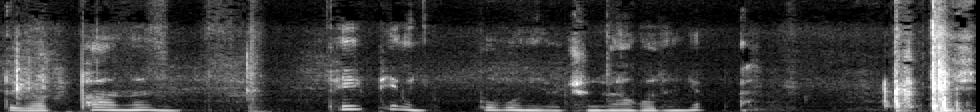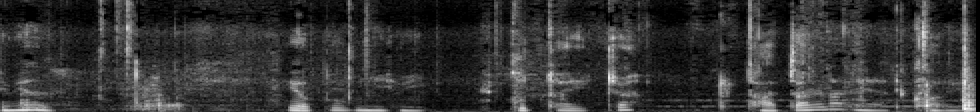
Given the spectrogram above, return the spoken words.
또 옆판은 테이핑은 옆부분이 좀 중요하거든요. 보시면 옆부분이 좀 붙어있죠? 다 잘라내야 돼, 가위로.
